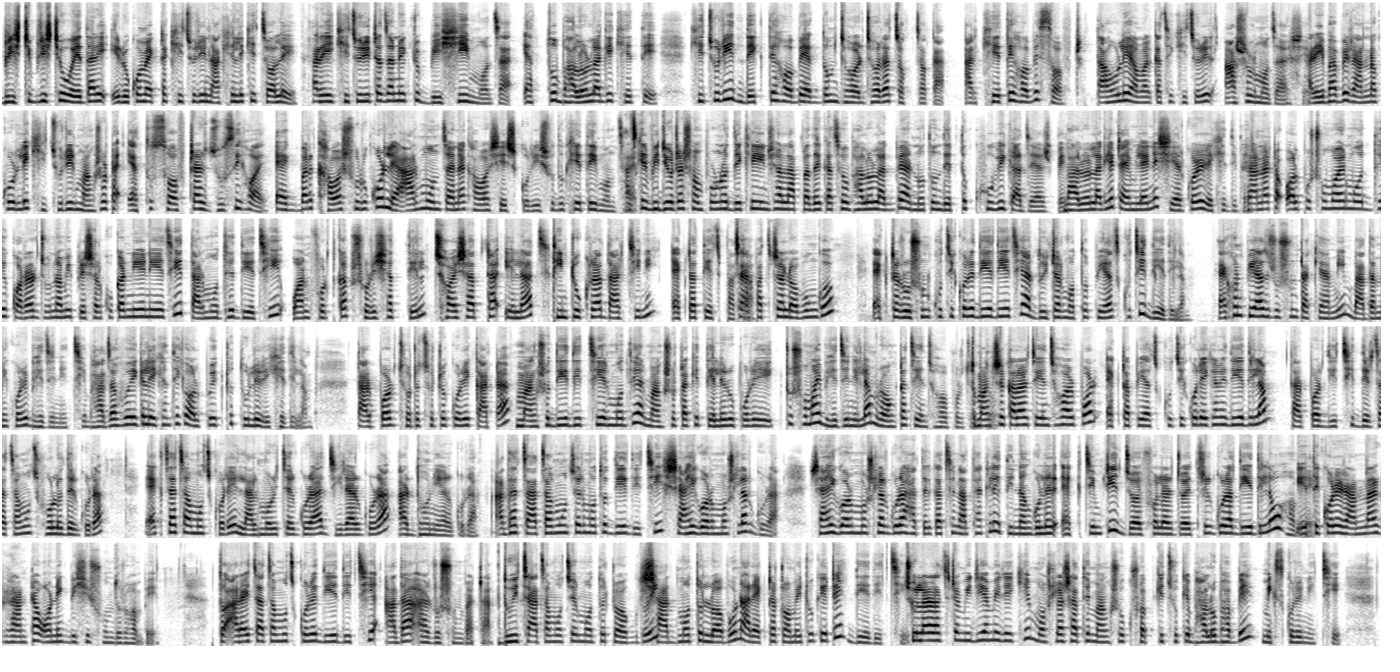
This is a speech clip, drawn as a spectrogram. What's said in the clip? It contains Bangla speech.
বৃষ্টি বৃষ্টি ওয়েদারে এরকম একটা খিচুড়ি না খেলে কি চলে? আর এই খিচুড়িটা যেন একটু বেশি মজা। এত ভালো লাগে খেতে। খিচুড়ি দেখতে হবে একদম ঝরঝরা চকচকা। আর খেতে হবে সফট তাহলে আমার কাছে খিচুড়ির আসল মজা আসে। আর এভাবে রান্না করলে খিচুড়ির মাংসটা এত সফট আর জুসি হয়, একবার খাওয়া শুরু করলে আর মন চায় না খাওয়া শেষ করি, শুধু খেতেই মন চায়। আজকের ভিডিওটা সম্পূর্ণ দেখলে ইনশাল্লাহ আপনাদের কাছেও ভালো লাগবে আর নতুনদের তো খুবই কাজে আসবে। ভালো লাগলে টাইম লাইনে শেয়ার করে রেখে দিবেন। রান্নাটা অল্প সময়ের মধ্যে করার জন্য আমি প্রেশার কুকার নিয়ে নিয়েছি, তার মধ্যে দিয়েছি ওয়ান ফোর্থ কাপ সরিষার তেল ছয় সাতটা এলাচ, তিন টুকরা দারচিনি, একটা তেজপাতা, চার পাঁচটা লবঙ্গ, একটা রসুন কুচি করে দিয়ে দিয়েছি আর দুইটার মতো পেঁয়াজ কুচি দিয়ে দিলাম। এখন পেঁয়াজ, রসুনটাকে আমি বাদামি করে ভেজে নিচ্ছি। ভাজা হয়ে গেলে এখান থেকে অল্প একটু তুলে রেখে দিলাম। তারপর ছোট ছোট করে কাটা মাংস দিয়ে দিচ্ছি এর মধ্যে আর মাংসটাকে তেলের উপরে একটু সময় ভেজে নিলাম, রংটা চেঞ্জ হওয়া পর্যন্ত। মাংসের কালার চেঞ্জ হওয়ার পর একটা পেঁয়াজ কুচি করে এখানে দিয়ে দিলাম। তারপর দিচ্ছি দেড় চা চামচ হলুদের গুঁড়া, এক চা চামচ করে লাল মরিচের গুঁড়া, জিরার গুঁড়া আর ধনিয়ার গুঁড়া। আধা চা চামচের মতো দিয়ে দিচ্ছি শাহি গরম মশলার গুঁড়া। শাহি গরম মশলার গুঁড়া হাতের কাছে না থাকলে তিন আঙ্গুলের এক চিমটি জয়ফল আর জয়ত্রীর গুঁড়া দিয়ে দিলেও হবে। এতে করে রান্নার ঘ্রাণটা অনেক বেশি সুন্দর হবে। তো আড়াই চা চামচ করে দিয়ে দিচ্ছি আদা আর রসুন বাটা। দুই চা চামচের মতো টক দই স্বাদ মতো লবণ আর একটা টমেটো কেটে দিয়ে দিচ্ছি। চুলার আঁচটা মিডিয়ামে রেখে মশলার সাথে মাংস সবকিছুকে ভালোভাবে মিক্স করে নিচ্ছি।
